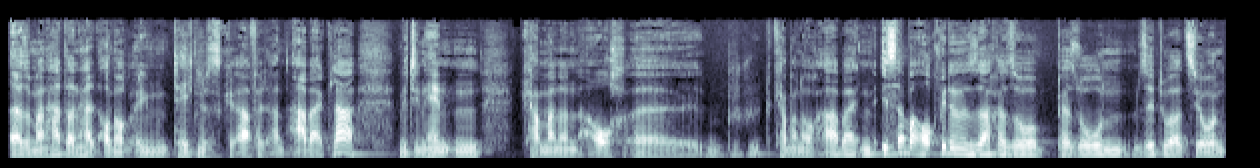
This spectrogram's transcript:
Also man hat dann halt auch noch ein technisches Geraffel dran. Aber klar, mit den Händen kann man dann auch äh, kann man auch arbeiten. Ist aber auch wieder eine Sache so Person, Situation.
